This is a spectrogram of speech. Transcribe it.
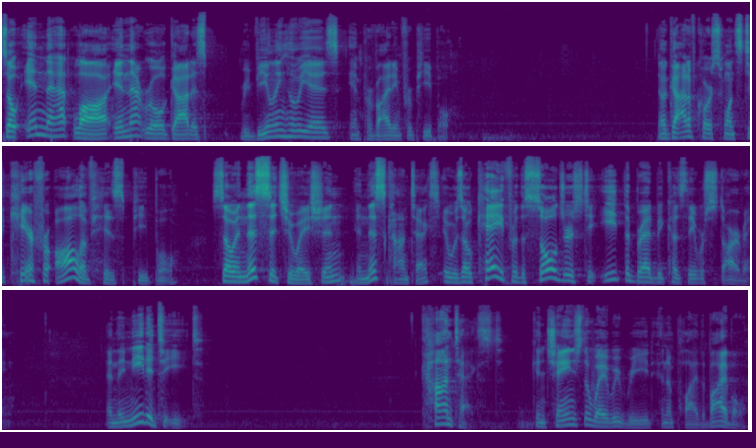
So, in that law, in that rule, God is revealing who He is and providing for people. Now, God, of course, wants to care for all of His people. So, in this situation, in this context, it was okay for the soldiers to eat the bread because they were starving and they needed to eat. Context can change the way we read and apply the Bible.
